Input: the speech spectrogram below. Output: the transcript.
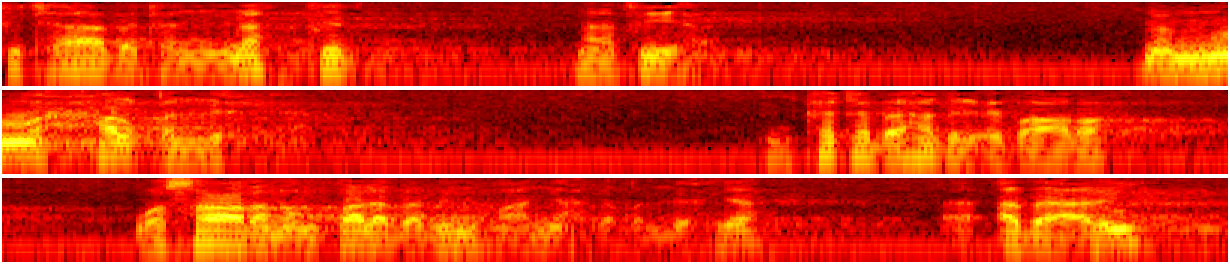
كتابة ينفذ ما فيها. ممنوع حلق اللحية إن كتب هذه العبارة وصار من طلب منه أن يحلق اللحية أبى عليه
